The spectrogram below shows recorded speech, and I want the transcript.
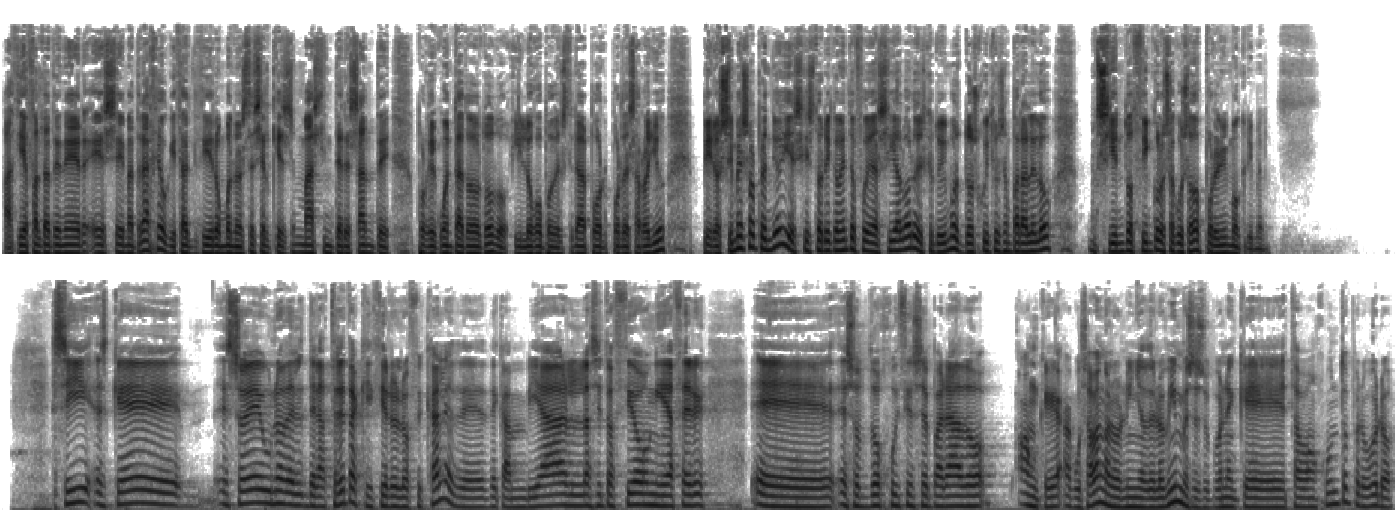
hacía falta tener ese metraje, o quizás decidieron, bueno, este es el que es más interesante porque cuenta todo, todo, y luego puedes tirar por, por desarrollo, pero sí me sorprendió, y es que históricamente fue así, Álvaro, es que tuvimos dos juicios en paralelo, siendo cinco los acusados por el mismo crimen. Sí, es que eso es una de, las tretas que hicieron los fiscales, de, cambiar la situación y hacer eh, esos dos juicios separados, aunque acusaban a los niños de lo mismo, se supone que estaban juntos, pero bueno,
